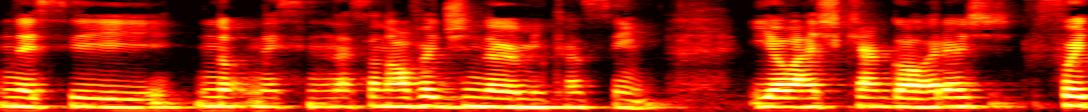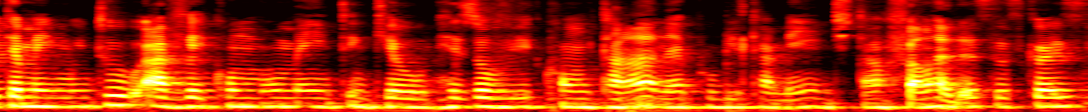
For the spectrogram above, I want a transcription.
nesse, nesse, nessa nova dinâmica, assim. E eu acho que agora foi também muito a ver com o momento em que eu resolvi contar, né, publicamente, tá, falar dessas coisas.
